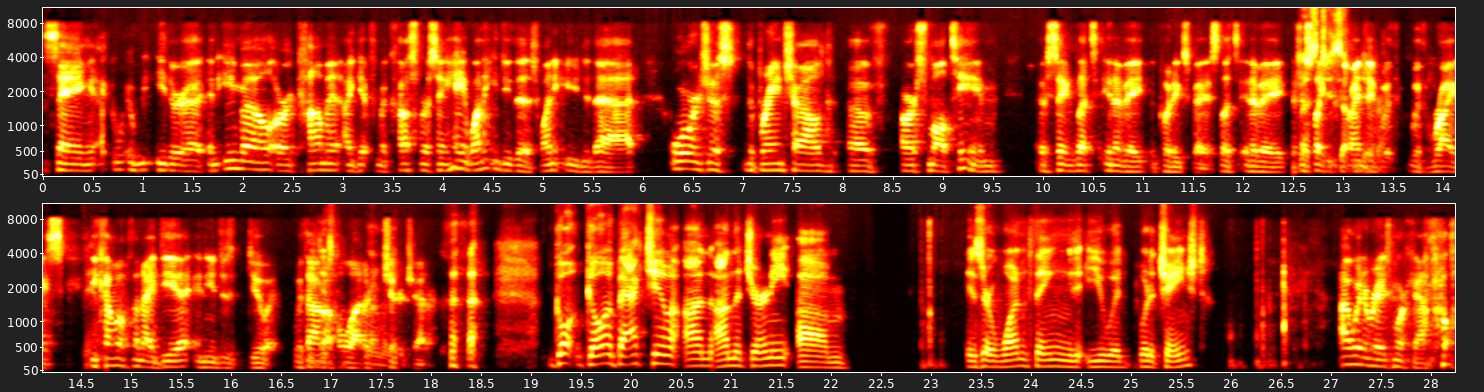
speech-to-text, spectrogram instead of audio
saying either a, an email or a comment I get from a customer saying, Hey, why don't you do this? Why don't you do that? Or just the brainchild of our small team of saying, let's innovate the pudding space. Let's innovate, just let's like your friend did with, with rice. Yeah. You come up with an idea and you just do it without a whole lot of chitter chatter. Go, going back, Jim, on on the journey, um, is there one thing that you would would have changed? I would have raised more capital.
